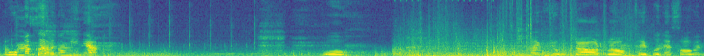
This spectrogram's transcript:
แล้วผมมาเกิดไปตรงนี้เนี่ยโอ้ทำไมพี่ผมจะลองใช้ปืนแอสซอลเป็น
